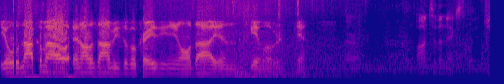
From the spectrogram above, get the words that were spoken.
You'll knock them out, and all the zombies will go crazy, and you'll all die, and it's game over. Yeah. Alright. On to the next glitch.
